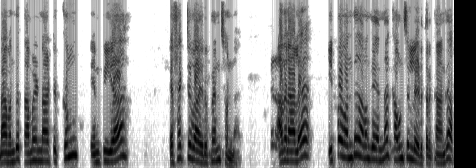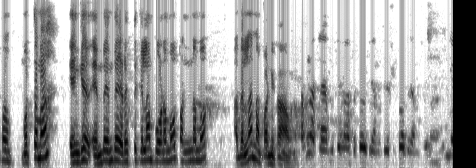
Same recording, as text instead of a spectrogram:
நான் வந்து தமிழ்நாட்டுக்கும் எம்பியா எஃபெக்டிவா இருப்பேன்னு சொன்னேன். அதனால இப்ப வந்து அவங்க என்ன கவுன்சில்ல எடுத்திருக்காங்க அப்ப மொத்தமா எங்க எந்த எந்த இடத்துக்கெல்லாம் போனோமோ பண்ணமோ அதெல்லாம் நான் பண்ணித்தான் ஆகணும். தமிழ்நாட்டுல முக்கியமா பெட்ரோல்துறை அமைச்சர் சுற்றுலாத்துறை அமைச்சர் நீங்க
